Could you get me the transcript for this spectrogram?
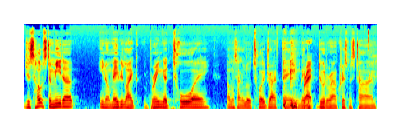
just host a meetup. You know, maybe like bring a toy, almost like a little toy drive thing. Maybe Right. do it around Christmas time.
